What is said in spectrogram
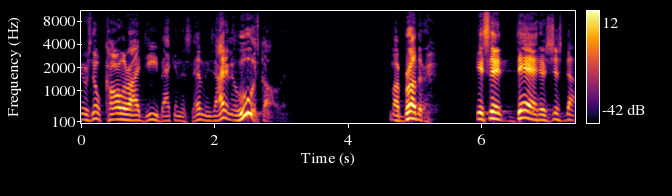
There was no caller ID back in the 70s. I didn't know who was calling. My brother, he said, Dad has just died.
